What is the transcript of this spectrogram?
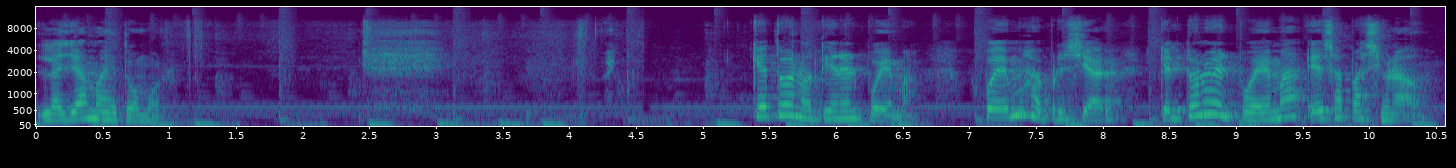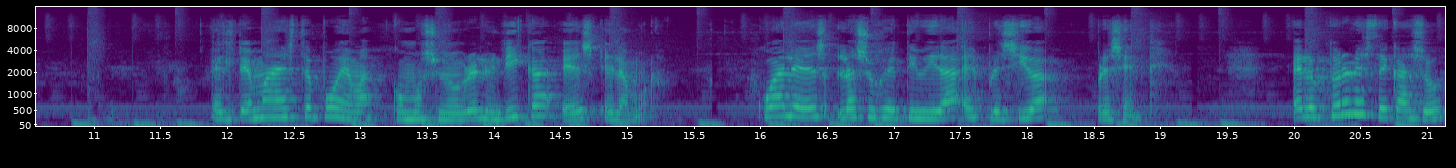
la llama de tu amor. ¿Qué tono tiene el poema? Podemos apreciar que el tono del poema es apasionado. El tema de este poema, como su nombre lo indica, es el amor. ¿Cuál es la subjetividad expresiva presente? El autor en este caso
